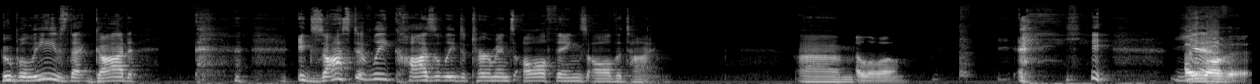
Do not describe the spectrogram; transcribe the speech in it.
who believes that God exhaustively causally determines all things all the time um, LOL. yeah, I love it.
